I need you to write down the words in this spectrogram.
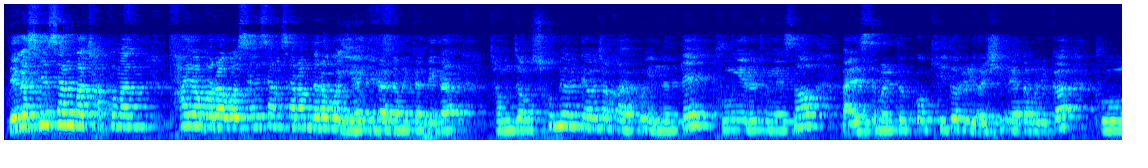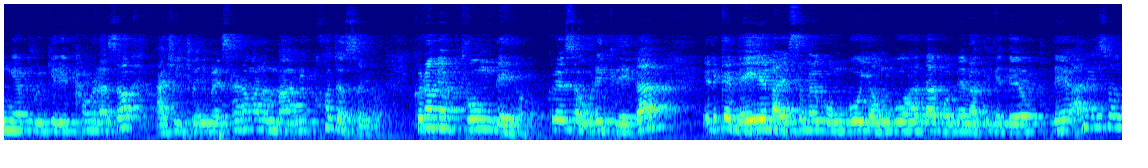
내가 세상과 자꾸만 타협을 하고 세상 사람들하고 이야기를 하다 보니까 내가 점점 소멸되어져 가고 있는데 부흥회를 통해서 말씀을 듣고 기도를 열심히 하다 보니까 부흥의 불길이 타올라서 다시 주님을 사랑하는 마음이 커졌어요. 그러면 부흥돼요. 그래서 우리 교회가 이렇게 매일 말씀을 공부, 연구하다 보면 어떻게 돼요? 내 안에서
